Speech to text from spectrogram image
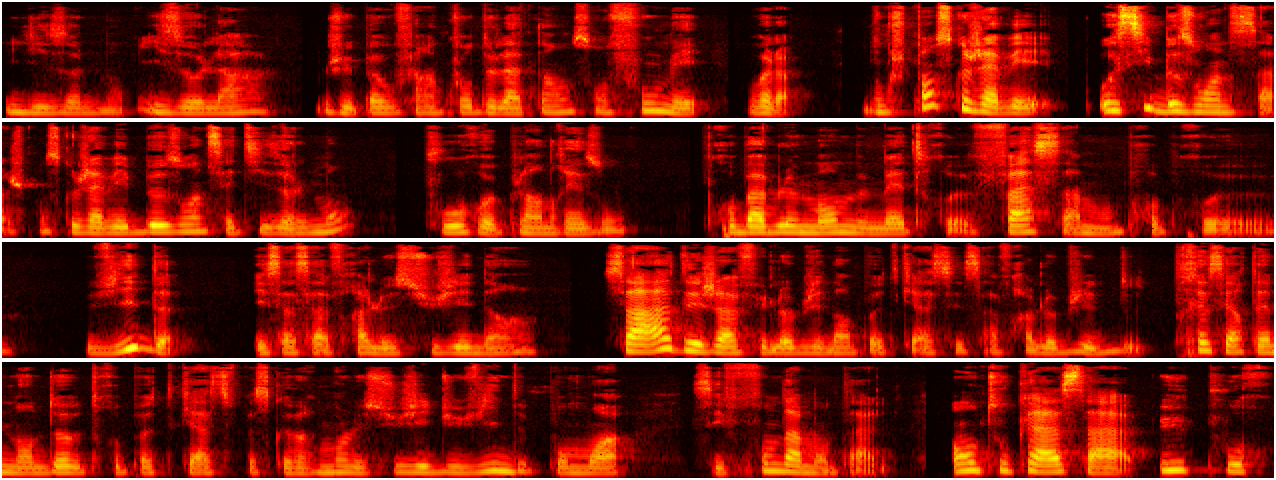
l'isolement. Isola, je vais pas vous faire un cours de latin, on s'en fout, mais voilà. Donc je pense que j'avais aussi besoin de ça. Je pense que j'avais besoin de cet isolement pour euh, plein de raisons. Probablement me mettre face à mon propre vide. Et ça, ça fera le sujet d'un ça a déjà fait l'objet d'un podcast et ça fera l'objet de très certainement d'autres podcasts parce que vraiment le sujet du vide, pour moi, c'est fondamental. En tout cas, ça a eu pour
